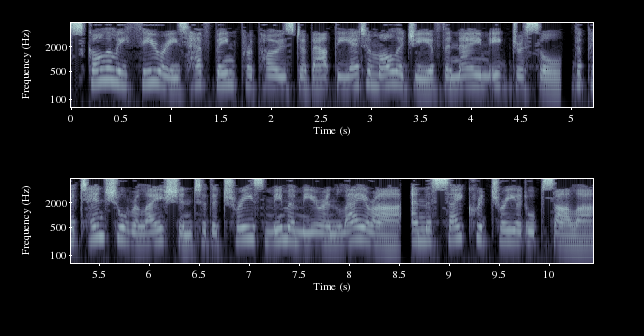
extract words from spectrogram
Scholarly theories have been proposed about the etymology of the name Yggdrasil, the potential relation to the trees Mímameiðr and Læraðr, and the sacred tree at Uppsala.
